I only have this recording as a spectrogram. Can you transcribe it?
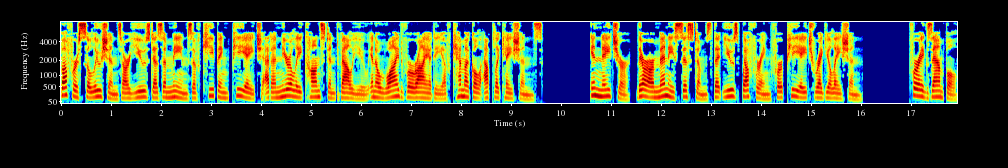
Buffer solutions are used as a means of keeping pH at a nearly constant value in a wide variety of chemical applications. In nature, there are many systems that use buffering for pH regulation. For example,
